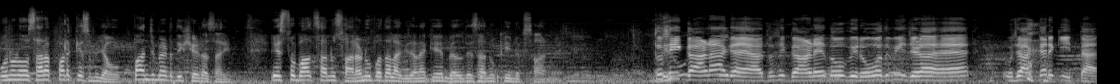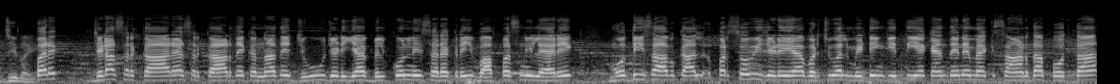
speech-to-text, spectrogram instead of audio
ਉਹਨਾਂ ਨੂੰ ਸਾਰਾ ਪੜ੍ਹ ਕੇ ਸਮਝਾਓ। 5 ਮਿੰਟ ਦੀ ਖੇਡ ਆ ਸਾਰੀ। ਇਸ ਤੋਂ ਬਾਅਦ ਸਾਨੂੰ ਸਾਰਿਆਂ ਨੂੰ ਪਤਾ ਲੱਗ ਜਾਣਾ ਕਿ ਇਹ ਬਿੱਲ ਦੇ ਸਾਨੂੰ ਕੀ ਨੁਕਸਾਨ ਨੇ। ਤੁਸੀਂ ਗਾਣਾ ਗਾਇਆ ਤੁਸੀਂ ਗਾਣੇ ਤੋਂ ਵਿਰੋਧ ਵੀ ਜਿਹੜਾ ਹੈ ਉਜਾਗਰ ਕੀਤਾ। ਪਰ ਜਿਹੜਾ ਸਰਕਾਰ ਹੈ, ਸਰਕਾਰ ਦੇ ਕੰਨਾਂ ਤੇ ਜੂ ਜਿਹੜੀ ਆ, ਬਿਲਕੁਲ ਨਹੀਂ ਸਰਕ ਰਹੀ, ਵਾਪਸ ਨਹੀਂ ਲੈ ਰਹੇ। ਮੋਦੀ ਸਾਹਿਬ ਕੱਲ ਪਰਸੋਂ ਵੀ ਜਿਹੜੇ ਆ ਵਰਚੁਅਲ ਮੀਟਿੰਗ ਕੀਤੀ ਹੈ। ਕਹਿੰਦੇ ਨੇ, ਮੈਂ ਕਿਸਾਨ ਦਾ ਪੋਤਾ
